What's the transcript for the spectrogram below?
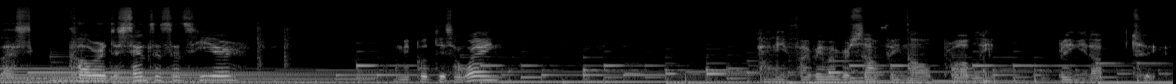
let's cover the sentences here. Let me put this away. And if I remember something, I'll probably bring it up to you.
